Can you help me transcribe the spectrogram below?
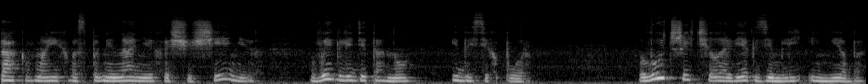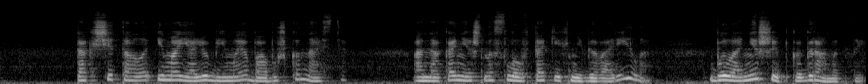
Так в моих воспоминаниях-ощущениях выглядит оно и до сих пор. Лучший человек земли и неба. Так считала и моя любимая бабушка Настя. Она, конечно, слов таких не говорила, была не шибко грамотной,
